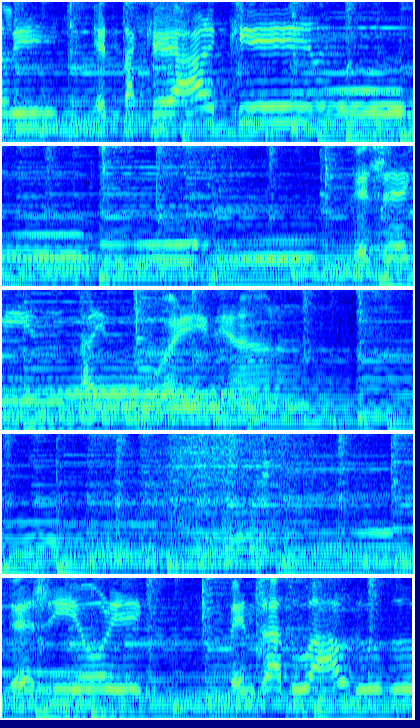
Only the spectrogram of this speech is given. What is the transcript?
itzali eta kearekin. Desegin zaizu aidean Desiorik pentsatu alduzu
